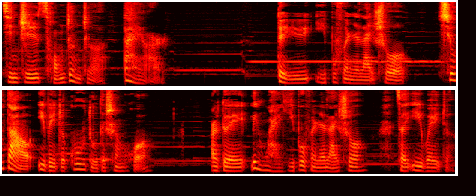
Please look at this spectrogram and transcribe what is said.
今之从政者殆尔。”对于一部分人来说，修道意味着孤独的生活。而对另外一部分人来说，则意味着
